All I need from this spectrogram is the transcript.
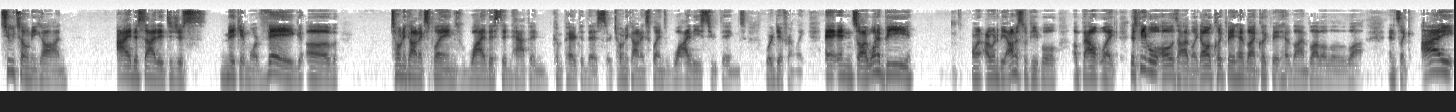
to tony khan i decided to just make it more vague of Tony Khan explains why this didn't happen compared to this, or Tony Khan explains why these two things were differently. And, and so I want to be, I want to be honest with people about like, there's people all the time like, oh, clickbait headline, clickbait headline, blah blah blah blah blah, and it's like I,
